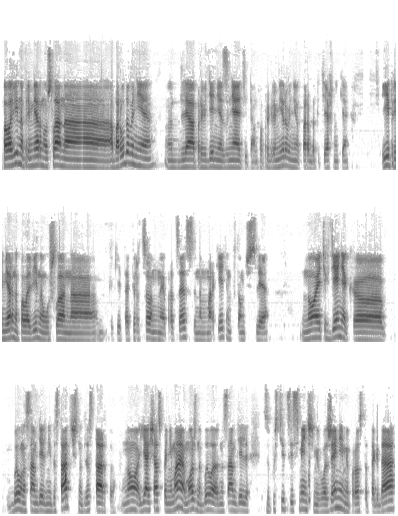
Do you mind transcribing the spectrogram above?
Половина примерно ушла на оборудование для проведения занятий там, по программированию, по робототехнике. И примерно половина ушла на какие-то операционные процессы, на маркетинг в том числе. Но этих денег э, было на самом деле недостаточно для старта. Но я сейчас понимаю, можно было на самом деле запуститься и с меньшими вложениями, просто тогда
